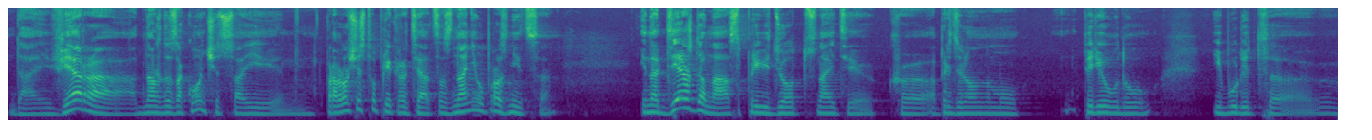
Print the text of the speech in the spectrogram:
да, и вера однажды закончится, и пророчество прекратятся, знание упразднится. И надежда нас приведет, знаете, к определенному периоду, и будет, э,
